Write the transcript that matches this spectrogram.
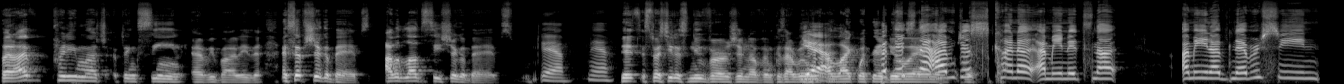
But I've pretty much, I think, seen everybody that except Sugababes. I would love to see Sugababes, yeah, yeah. This- especially this new version of them because I really Yeah. I like what they're but doing. not. I'm just kind of. I mean, it's not. I mean, I've never seen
